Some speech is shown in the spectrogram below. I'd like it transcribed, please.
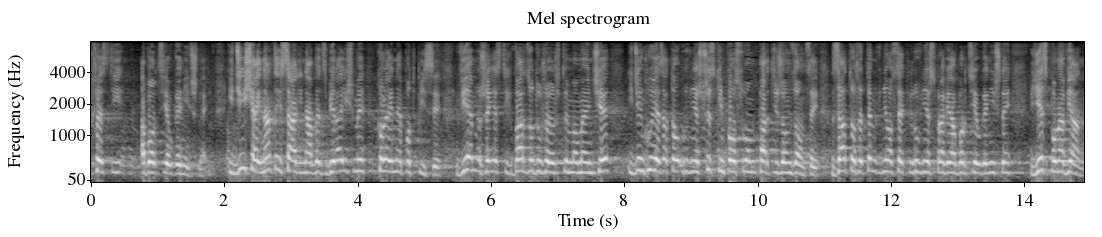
kwestii aborcji eugenicznej. I dzisiaj na tej sali nawet zbieraliśmy kolejne podpisy. Wiem, że jest ich bardzo dużo już w tym momencie i dziękuję za to również wszystkim posłom partii rządzącej, za to, że ten wniosek również w sprawie aborcji eugenicznej jest ponawiany.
